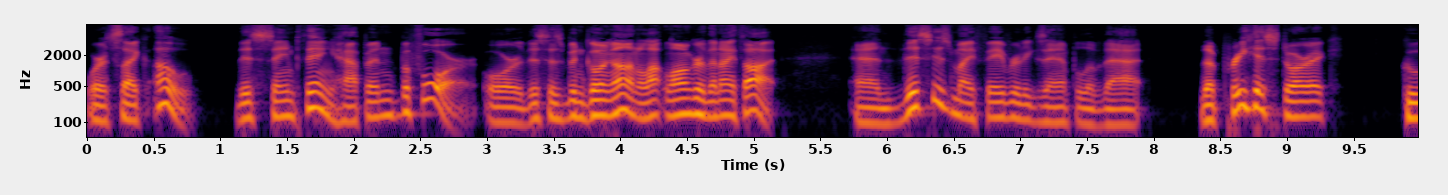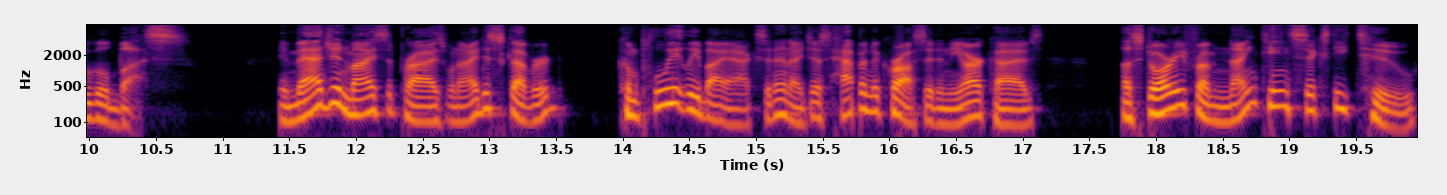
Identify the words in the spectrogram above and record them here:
where it's like, oh, this same thing happened before, or this has been going on a lot longer than I thought. And this is my favorite example of that the prehistoric Google bus. Imagine my surprise when I discovered, completely by accident, I just happened across it in the archives, a story from 1962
